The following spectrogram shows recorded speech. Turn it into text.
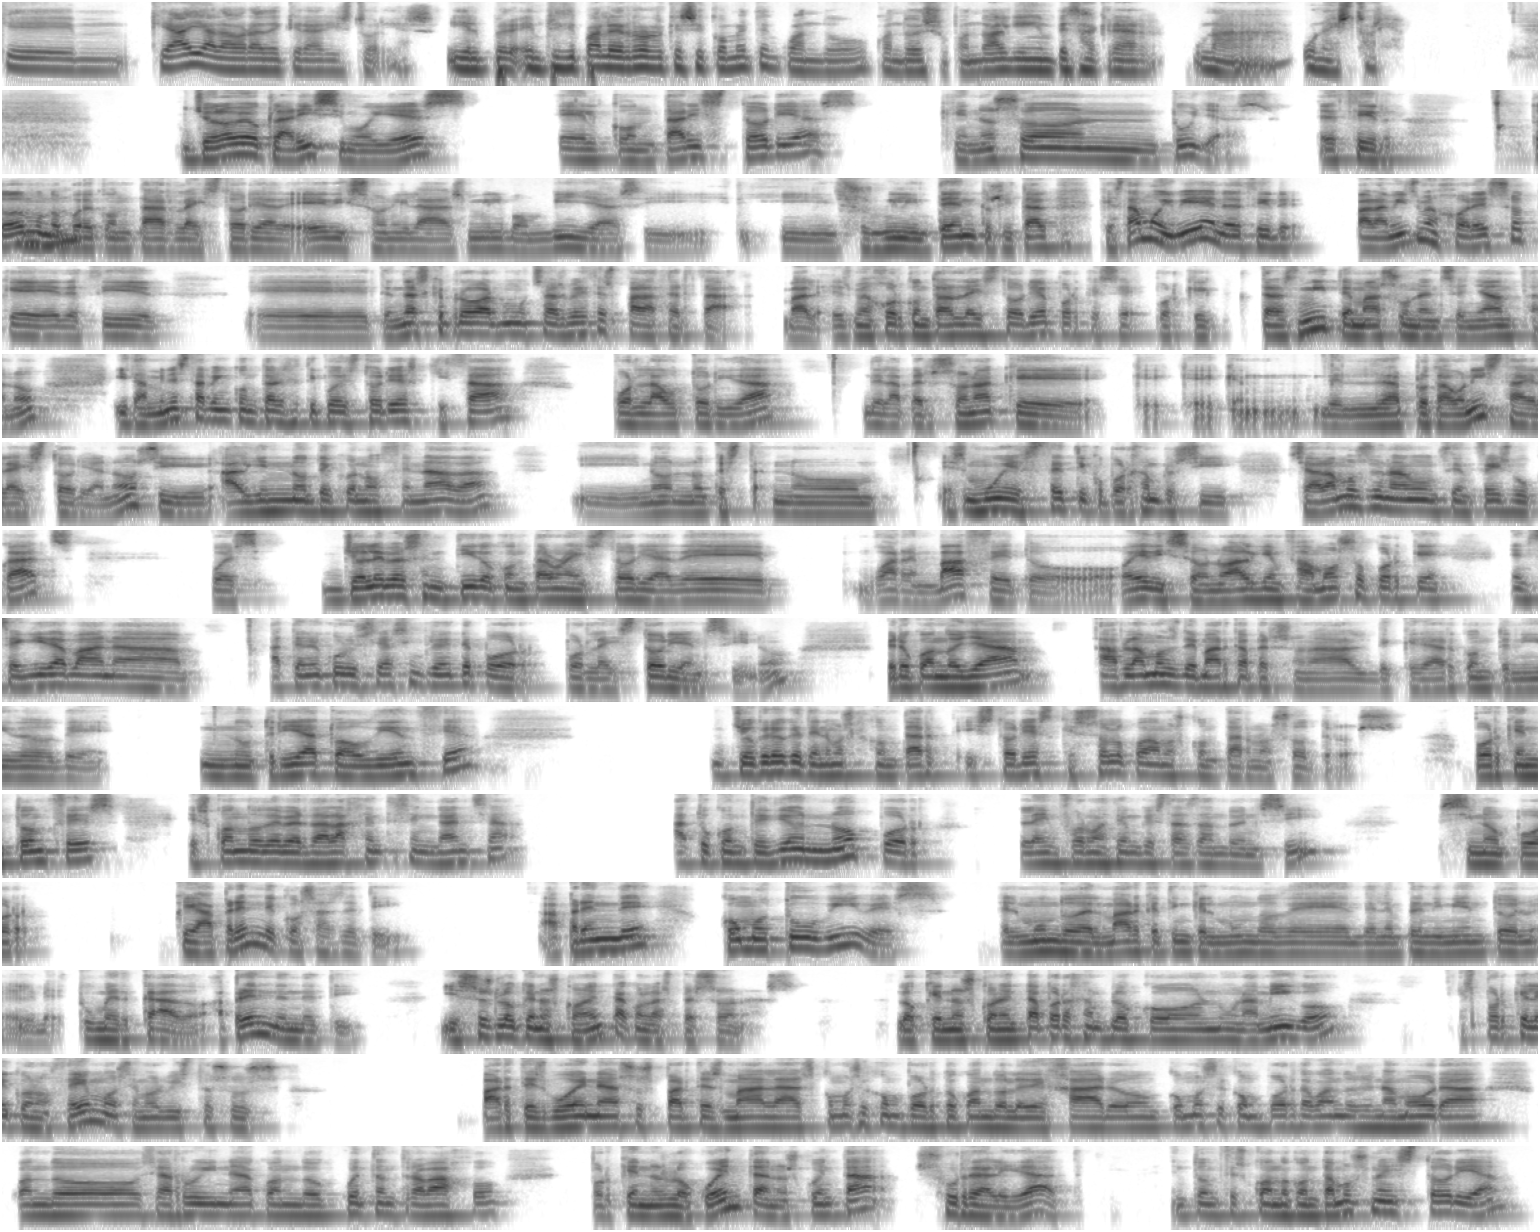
que, hay a la hora de crear historias y el, principal error que se cometen cuando, cuando eso, cuando alguien empieza a crear una, historia. Yo lo veo clarísimo y es el contar historias que no son tuyas. Es decir, todo el mundo puede contar la historia de Edison y las mil bombillas y, sus mil intentos y tal, que está muy bien. Es decir, para mí es mejor eso que decir, eh, tendrás que probar muchas veces para acertar. Vale, es mejor contar la historia porque, se, porque transmite más una enseñanza, ¿no? Y también está bien contar ese tipo de historias, quizá por la autoridad de la persona que, que, del protagonista de la historia, ¿no? Si alguien no te conoce nada, y no, no, te no es muy estético. Por ejemplo, si, si hablamos de un anuncio en Facebook Ads, pues yo le veo sentido contar una historia de Warren Buffett o Edison o alguien famoso porque enseguida van a, a tener curiosidad simplemente por, por, la historia en sí, ¿no? Pero cuando ya hablamos de marca personal, de crear contenido, de nutrir a tu audiencia, yo creo que tenemos que contar historias que solo podamos contar nosotros, porque entonces es cuando de verdad la gente se engancha a tu contenido no por la información que estás dando en sí, sino por que aprende cosas de ti. Aprende cómo tú vives el mundo del marketing, el mundo del emprendimiento, tu mercado. Aprenden de ti. Y eso es lo que nos conecta con las personas. Lo que nos conecta, por ejemplo, con un amigo es porque le conocemos, hemos visto sus, partes buenas, sus partes malas, cómo se comportó cuando le dejaron, cómo se comporta cuando se enamora, cuando se arruina, cuando cuenta un trabajo, porque nos lo cuenta, nos cuenta su realidad. Entonces, cuando contamos una historia,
